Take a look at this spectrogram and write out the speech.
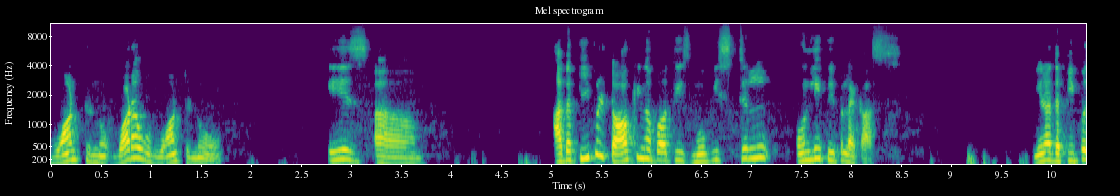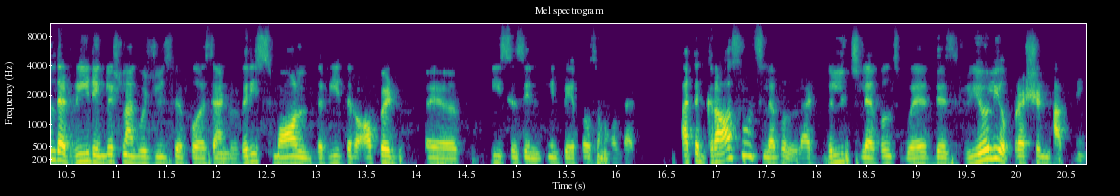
want to know what I would want to know is um, are the people talking about these movies still only people like us? You know, the people that read English language newspapers and very small, they read their op-ed uh, pieces in, in papers and all that. At the grassroots level, at village levels where there's really oppression happening,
